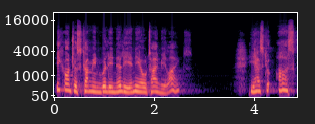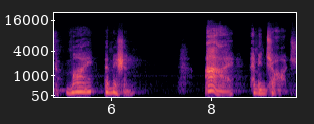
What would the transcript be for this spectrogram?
He can't just come in willy nilly any old time he likes. He has to ask my permission. I am in charge,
